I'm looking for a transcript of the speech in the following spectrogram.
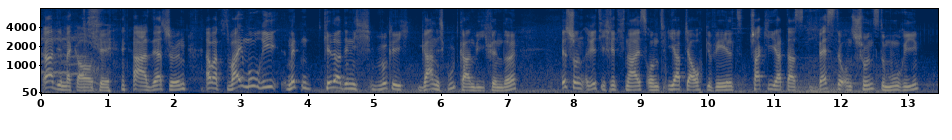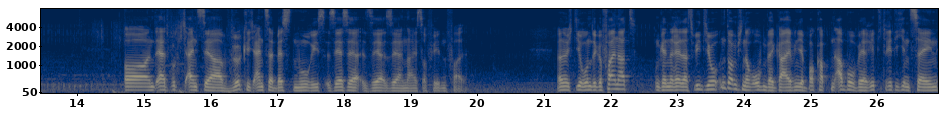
Ja, die Mecker, okay. ja, sehr schön. Aber zwei Muri mit einem Killer, den ich wirklich gar nicht gut kann, wie ich finde. Ist schon richtig, richtig nice. Und ihr habt ja auch gewählt, Chucky hat das beste und schönste Muri. Und er hat wirklich eins der, wirklich eins der besten Moris. Sehr, sehr, sehr, sehr nice auf jeden Fall. Wenn euch die Runde gefallen hat und generell das Video, ein Däumchen nach oben wäre geil. Wenn ihr Bock habt, ein Abo wäre richtig, richtig insane.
